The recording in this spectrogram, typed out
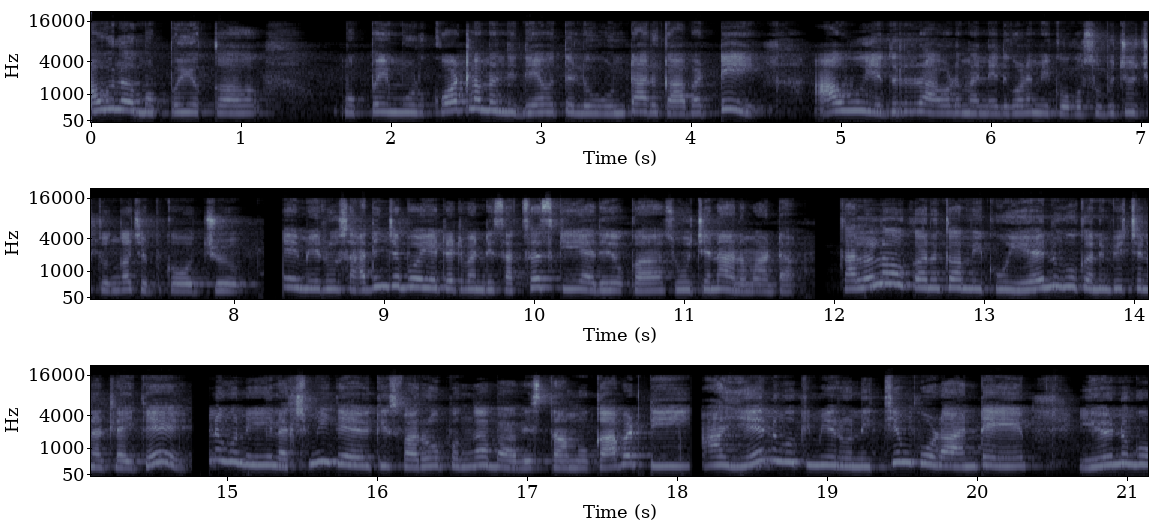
ఆవులో ముప్పై యొక్క ముప్పై మూడు కోట్ల మంది దేవతలు ఉంటారు కాబట్టి ఆవు ఎదురు రావడం అనేది కూడా మీకు ఒక శుభసూచకంగా చెప్పుకోవచ్చు. అంటే మీరు సాధించబోయేటటువంటి సక్సెస్కి అది ఒక సూచన అనమాట కలలో కనుక మీకు ఏనుగు కనిపించినట్లయితే ఏనుగుని లక్ష్మీదేవికి స్వరూపంగా భావిస్తాము. కాబట్టి ఆ ఏనుగుకి మీరు నిత్యం కూడా అంటే ఏనుగు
